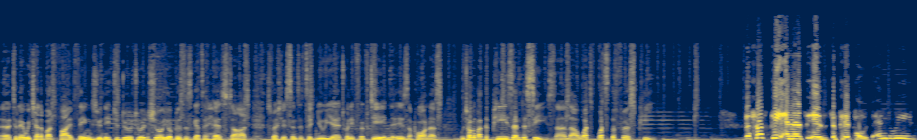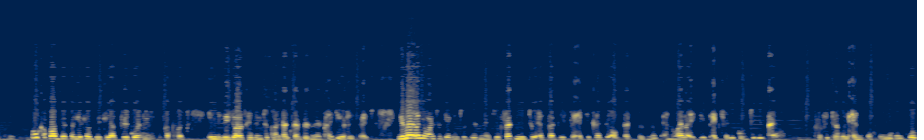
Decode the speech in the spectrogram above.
Uh, today, we chat about five things you need to do to ensure your business gets a head start, especially since it's a new year. 2015 is upon us. We talk about the P's and the C's. Uh, now, what's, what's the first P? The first P, Ernest, is the purpose. And we spoke about this a little bit last week when we spoke about individuals having to conduct a business idea research. You know, when you want to get into business, you first need to establish the efficacy of that business and whether it is actually going to be profitable and sustainable. So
